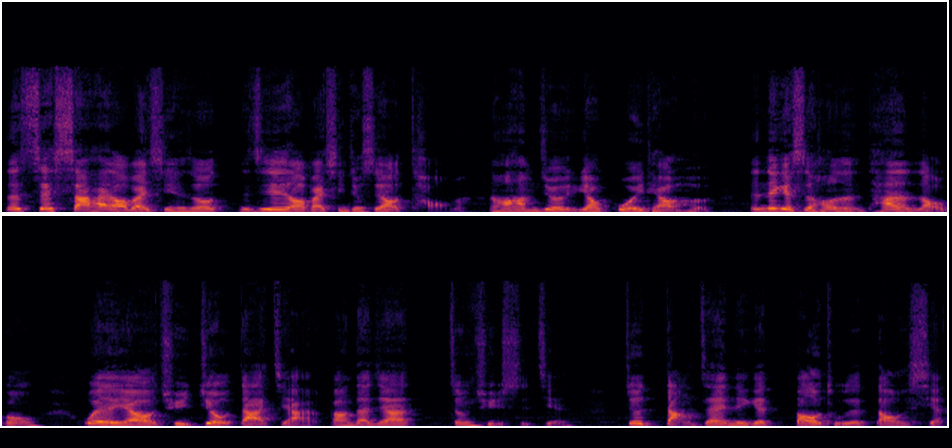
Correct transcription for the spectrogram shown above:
那在杀害老百姓的时候，那这些老百姓就是要逃嘛，然后他们就要过一条河。那那个时候呢，她的老公为了要去救大家，帮大家争取时间，就挡在那个暴徒的刀下，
